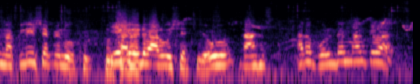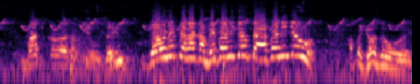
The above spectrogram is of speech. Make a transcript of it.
નકલી છે પેલું. એક ગ્રેડ વાળું છે. એવું? તા- આ તો ગોલ્ડન માલ કેવાય વાત કરો એવું થઈ જાવ ને પેલા કભી પાણી જવું દાળ પાણી જવું આપણે જો જવું હોય.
